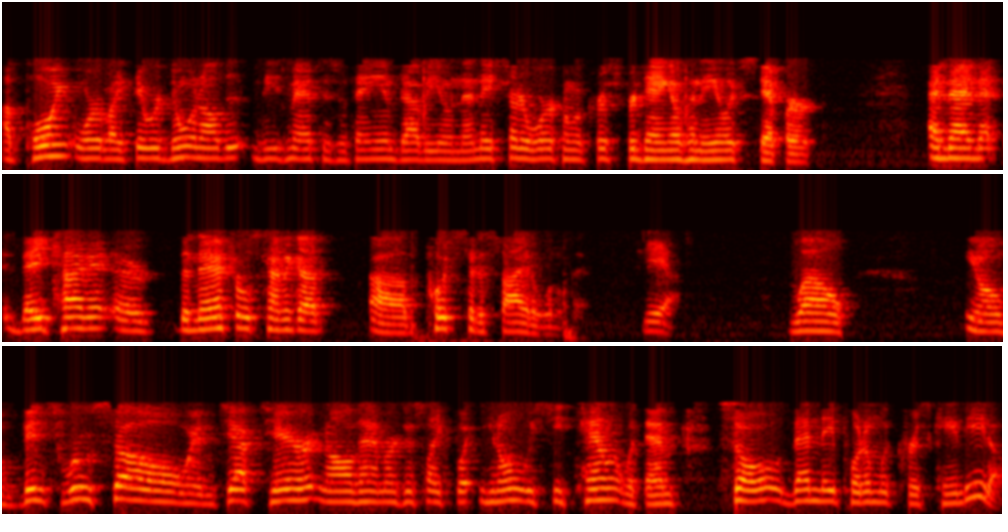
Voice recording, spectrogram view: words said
a point where like they were doing all th- these matches with AMW, and then they started working with Christopher Daniels and Elix Skipper, and then they kind of, or the Naturals kind of got uh, pushed to the side a little bit. yeah, well, you know, Vince Russo and Jeff Jarrett and all them are just like, but you know, we see talent with them. So then they put him with Chris Candido.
